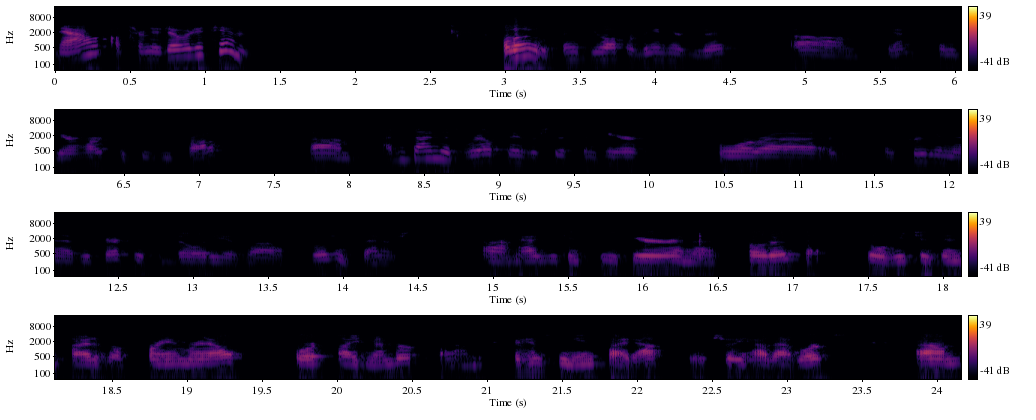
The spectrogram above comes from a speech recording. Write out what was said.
Now, I'll turn it over to Tim. Hello, thank you all for being here today. Um, again, Tim Gerhardt with TG Products. Um, I designed this rail saver system here for uh, improving the repair capability of uh, collision centers. Um, as you can see here in the photos, the tool reaches inside of a frame rail or a side member, um, expands from the inside out. We'll show you how that works. Um,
